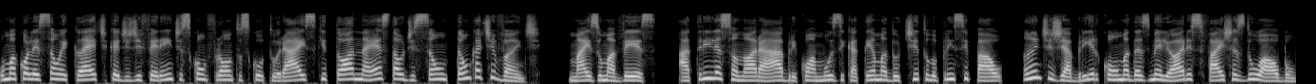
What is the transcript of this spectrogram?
uma coleção eclética de diferentes confrontos culturais que torna esta audição tão cativante. Mais uma vez, a trilha sonora abre com a música tema do título principal, antes de abrir com uma das melhores faixas do álbum.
